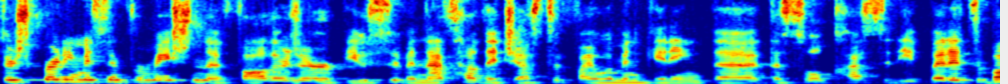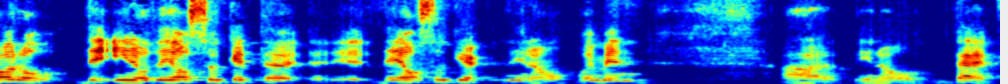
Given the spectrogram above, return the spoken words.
they're spreading misinformation that fathers are abusive and that's how they justify women getting the the sole custody. But it's about a you know they also get the they also get you know women uh, you know that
